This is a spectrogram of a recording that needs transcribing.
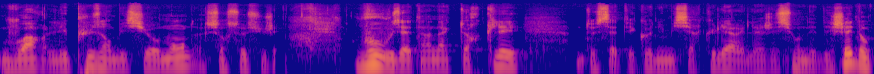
voire les plus ambitieux au monde sur ce sujet. Vous, vous êtes un acteur clé de cette économie circulaire et de la gestion des déchets. Donc,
